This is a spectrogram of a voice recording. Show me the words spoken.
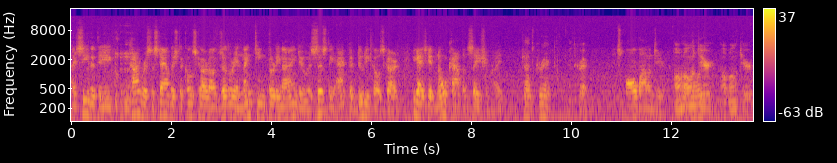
I see that the Congress established the Coast Guard Auxiliary in 1939 to assist the active duty Coast Guard. You guys get no compensation, right? That's correct. That's correct. It's all volunteer. All volunteer, all volunteer,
